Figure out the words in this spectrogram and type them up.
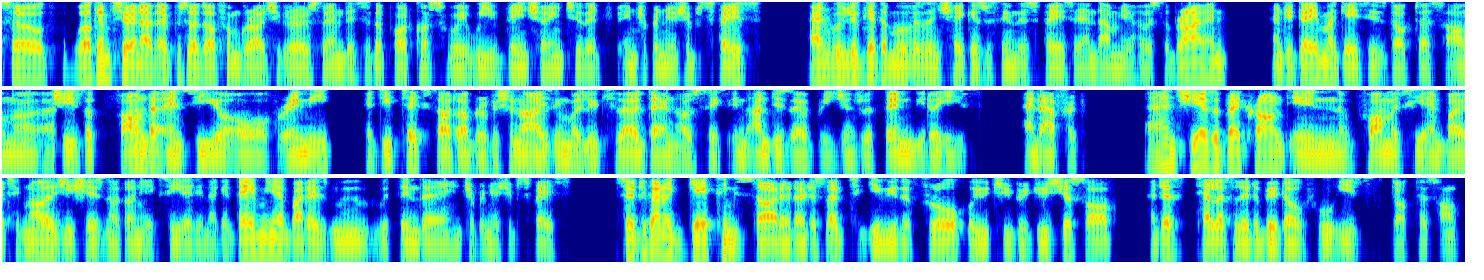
So, welcome to another episode of From Garage to Growth. And this is the podcast where we venture into the entrepreneurship space and we look at the movers and shakers within the space. And I'm your host, Brian. And today my guest is Dr. Salma. She's the founder and CEO of Remi, a deep tech startup revolutionizing molecular diagnostics in undeserved regions within Middle East and Africa. And she has a background in pharmacy and biotechnology. She has not only exceeded in academia, but has moved within the entrepreneurship space. So to kind of get things started, I'd just like to give you the floor for you to introduce yourself and just tell us a little bit of who is Dr. Song.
